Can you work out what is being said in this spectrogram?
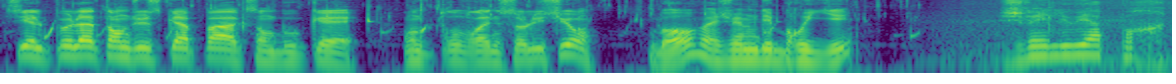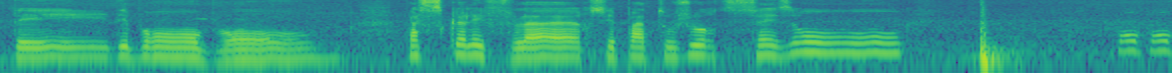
Si elle peut l'attendre jusqu'à Pâques, son bouquet, on trouvera une solution. Bon, bah, je vais me débrouiller. Je vais lui apporter des bonbons, parce que les fleurs, c'est pas toujours de saison. Pom, pom,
